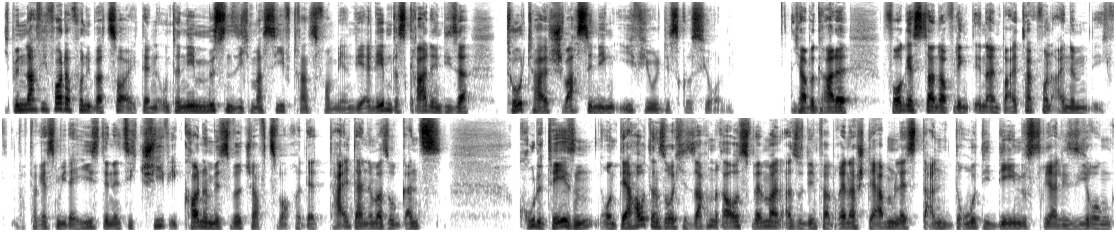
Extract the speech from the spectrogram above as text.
Ich bin nach wie vor davon überzeugt, denn Unternehmen müssen sich massiv transformieren. Wir erleben das gerade in dieser total schwachsinnigen E-Fuel-Diskussion. Ich habe gerade vorgestern auf LinkedIn einen Beitrag von einem, ich habe vergessen, wie der hieß, der nennt sich Chief Economist Wirtschaftswoche. Der teilt dann immer so ganz krude Thesen und der haut dann solche Sachen raus, wenn man also den Verbrenner sterben lässt, dann droht die Deindustrialisierung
